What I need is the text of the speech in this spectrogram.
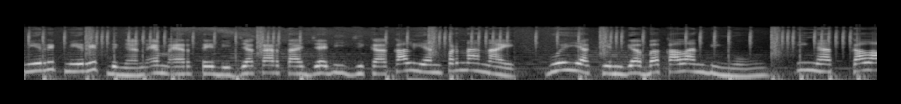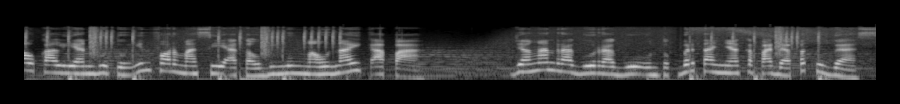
Mirip-mirip dengan MRT di Jakarta jadi jika kalian pernah naik, gue yakin gak bakalan bingung. Ingat, kalau kalian butuh informasi atau bingung mau naik apa, jangan ragu-ragu untuk bertanya kepada petugas.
